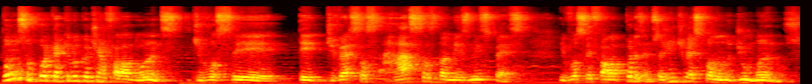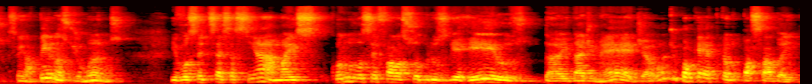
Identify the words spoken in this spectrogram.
Vamos supor que aquilo que eu tinha falado antes, de você ter diversas raças da mesma espécie, e você fala, por exemplo, se a gente estivesse falando de humanos, Sim. apenas de humanos, e você dissesse assim, ah, mas quando você fala sobre os guerreiros da Idade Média, ou de qualquer época do passado aí,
